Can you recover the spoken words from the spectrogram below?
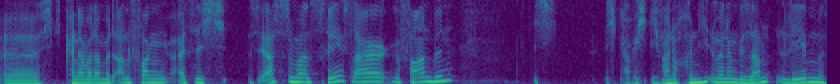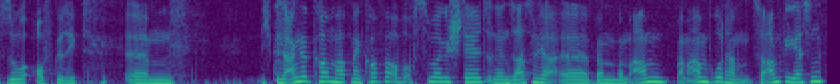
Äh, ich kann ja mal damit anfangen, als ich das erste Mal ins Trainingslager gefahren bin, ich, ich glaube, ich, ich war noch nie in meinem gesamten Leben so aufgeregt. Ähm, ich bin angekommen, habe meinen Koffer auf, aufs Zimmer gestellt und dann saßen wir äh, beim, beim, Abend, beim Abendbrot, haben zu Abend gegessen.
